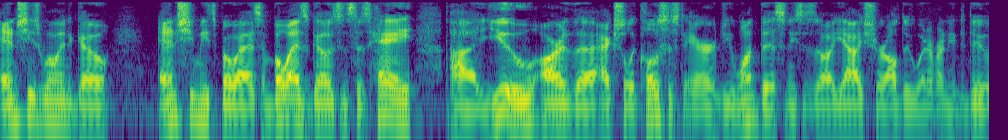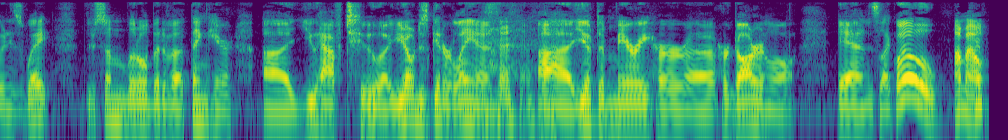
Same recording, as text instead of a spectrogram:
and she's willing to go, and she meets Boaz, and Boaz goes and says, "Hey, uh, you are the actually closest heir. Do you want this?" And he says, "Oh yeah, sure, I'll do whatever I need to do." And he's, "Wait, there's some little bit of a thing here. Uh, you have to. Uh, you don't just get her land. Uh, you have to marry her uh, her daughter-in-law." And it's like, "Whoa, I'm out."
